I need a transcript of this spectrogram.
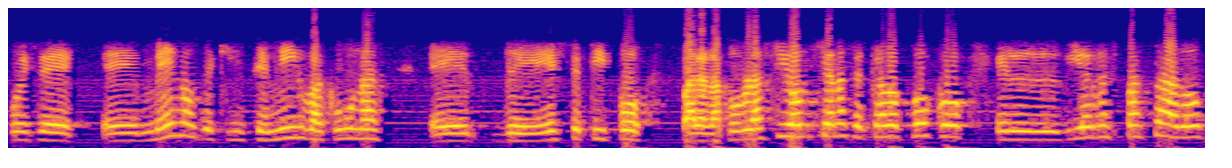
pues eh, menos de 15 mil vacunas eh, de este tipo para la población. Se han acercado poco. El viernes pasado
